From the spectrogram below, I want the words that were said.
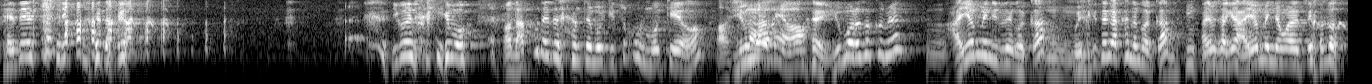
베데스 캐릭터에다가 이거에 이렇게 뭐 어, 나쁜 애들한테 뭐 이렇게 조금 뭐 이렇게 요 아, 신랄하네요. 유머를 섞으면 아이언맨이 되는 걸까? 뭐 이렇게 생각하는 걸까? 아니면 자기가 아이언맨 영화를 찍어서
